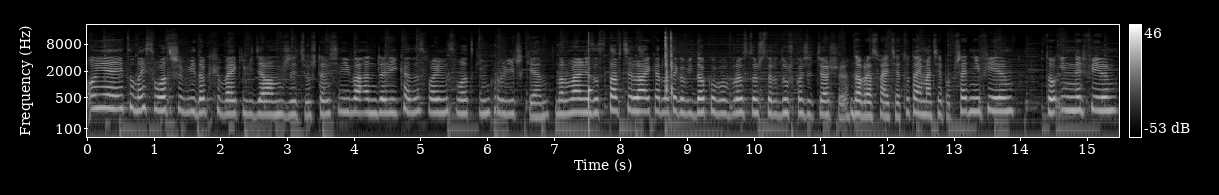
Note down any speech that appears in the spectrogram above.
Ojej, to najsłodszy widok chyba jaki widziałam w życiu. Szczęśliwa Angelika ze swoim słodkim króliczkiem. Normalnie zostawcie lajka dla tego widoku, bo po prostu aż serduszko się cieszy. Dobra, słuchajcie, tutaj macie poprzedni film. Tu inny film,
